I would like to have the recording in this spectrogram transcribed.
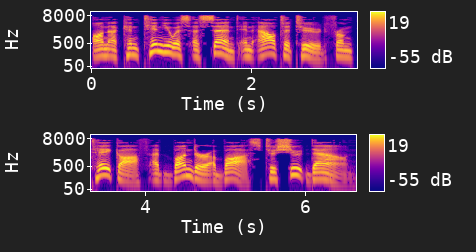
on a continuous ascent in altitude from takeoff at Bandar Abbas to shoot down.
